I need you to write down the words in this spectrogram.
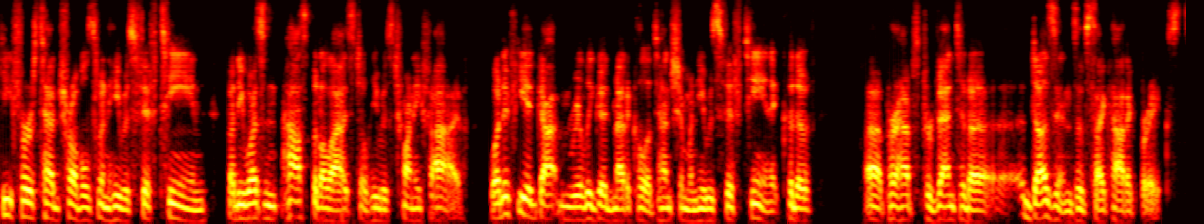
he first had troubles when he was 15, but he wasn't hospitalized till he was 25. What if he had gotten really good medical attention when he was 15? It could have uh, perhaps prevented a, uh, dozens of psychotic breaks.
